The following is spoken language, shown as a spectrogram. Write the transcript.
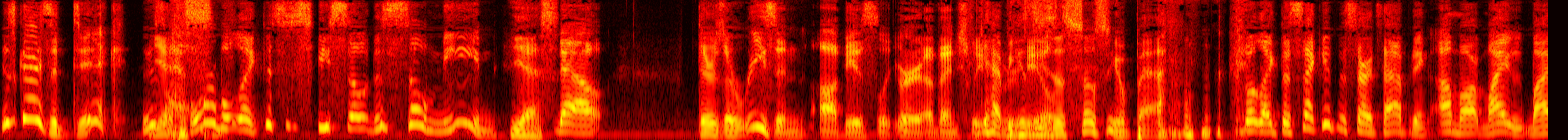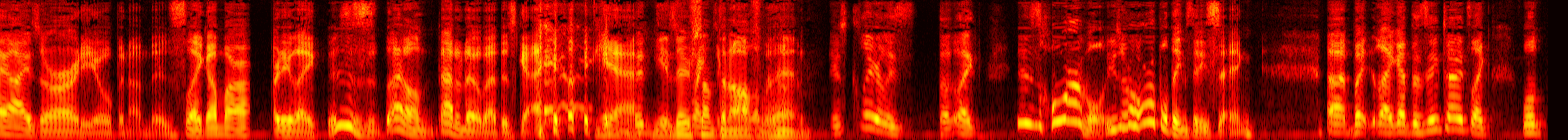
"This guy's a dick. This Yes. is horrible. Like this is he's so this is so mean." yes, Now, there's a reason, obviously, or eventually. Yeah, because revealed. he's a sociopath. But like the second this starts happening, I'm my my eyes are already open on this. Like I'm already like this is I don't I don't know about this guy. like, Yeah, yeah, there's something off with him. There's clearly like this is horrible. These are horrible things that he's saying. Uh, but like at the same time, it's like, well,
